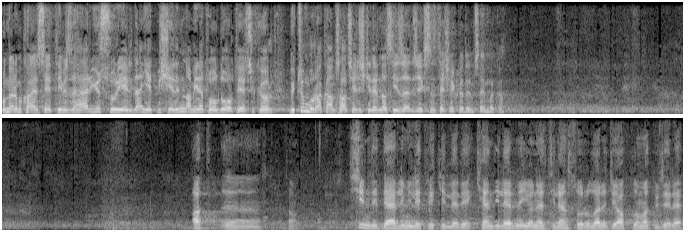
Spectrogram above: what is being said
Bunları mukayese ettiğimizde her 100 Suriyeliden 77'nin ameliyat olduğu ortaya çıkıyor. Bütün bu rakamsal çelişkileri nasıl izah edeceksiniz? Teşekkür ederim Sayın Bakan. At, e, tamam. Şimdi değerli milletvekilleri kendilerine yöneltilen soruları cevaplamak üzere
